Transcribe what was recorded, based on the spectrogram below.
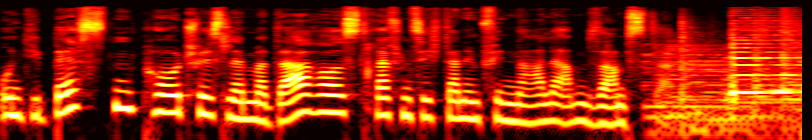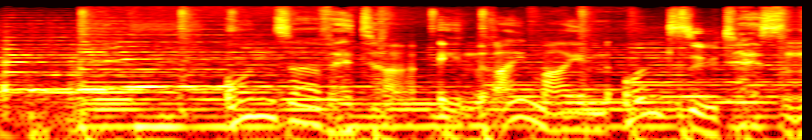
und die besten Poetry Slammer daraus treffen sich dann im Finale am Samstag. Unser Wetter in Rhein-Main und Südhessen.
